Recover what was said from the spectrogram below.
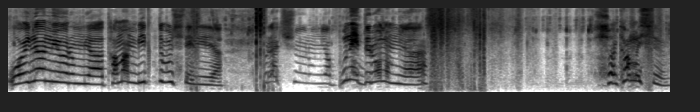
Oynamıyorum ya. Tamam bitti bu seri ya. Bırakıyorum ya. Bu nedir oğlum ya? Şaka mısın?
